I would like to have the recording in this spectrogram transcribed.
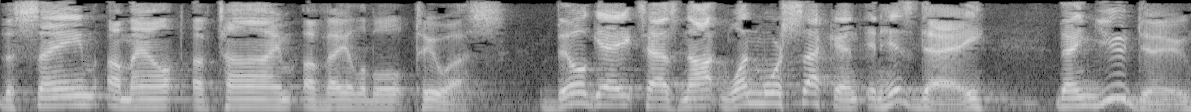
the same amount of time available to us. Bill Gates has not one more second in his day than you do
